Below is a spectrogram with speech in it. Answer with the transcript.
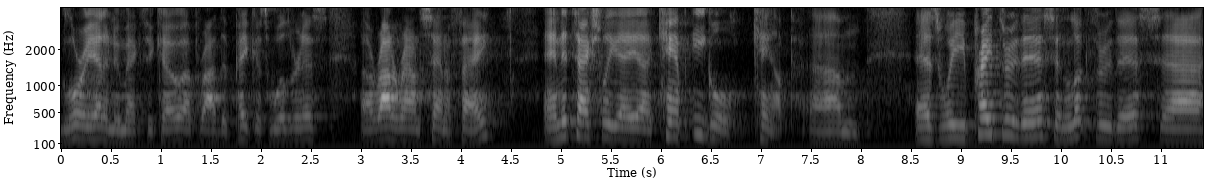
Glorieta, New Mexico, up by the Pecos Wilderness, uh, right around Santa Fe. And it's actually a, a Camp Eagle camp. Um, as we prayed through this and looked through this, uh,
